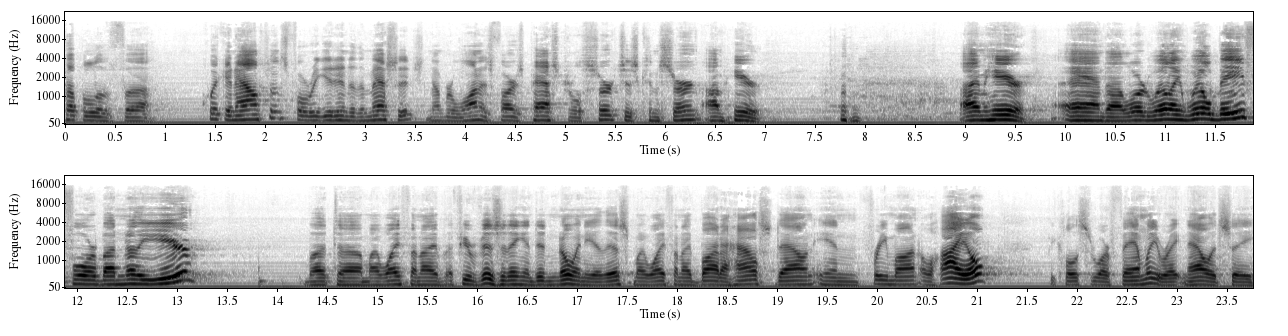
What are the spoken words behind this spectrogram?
couple of uh, quick announcements before we get into the message. Number one, as far as pastoral search is concerned, I'm here. I'm here. And uh, Lord willing, will be for about another year. But uh, my wife and I, if you're visiting and didn't know any of this, my wife and I bought a house down in Fremont, Ohio, be closer to our family. Right now, it's a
